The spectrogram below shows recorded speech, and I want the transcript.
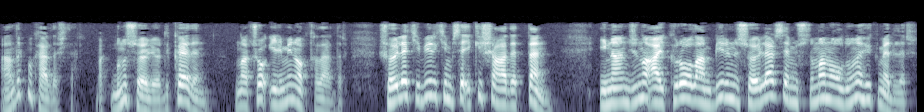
Anladık mı kardeşler? Bak bunu söylüyor. Dikkat edin. Bunlar çok ilmi noktalardır. Şöyle ki bir kimse iki şehadetten inancına aykırı olan birini söylerse Müslüman olduğuna hükmedilir.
